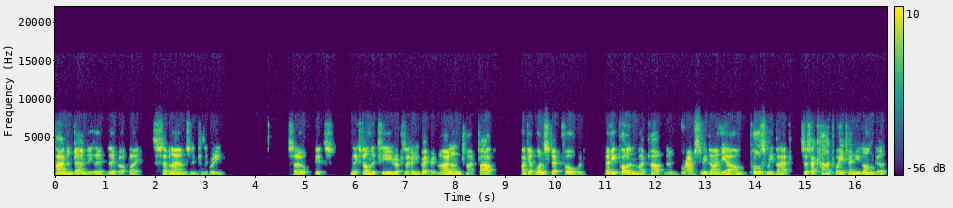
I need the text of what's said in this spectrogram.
fine and dandy. They they've got like seven irons into the green, so it's next on the tee representing Great Britain, Ireland, Clive Clark. I get one step forward. Eddie Polland, my partner, grabs me by the arm, pulls me back, says, I can't wait any longer,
